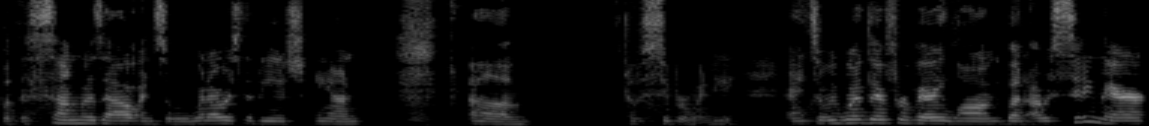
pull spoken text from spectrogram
but the sun was out, and so we went over to the beach and um, it was super windy. And so we went there for very long. But I was sitting there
